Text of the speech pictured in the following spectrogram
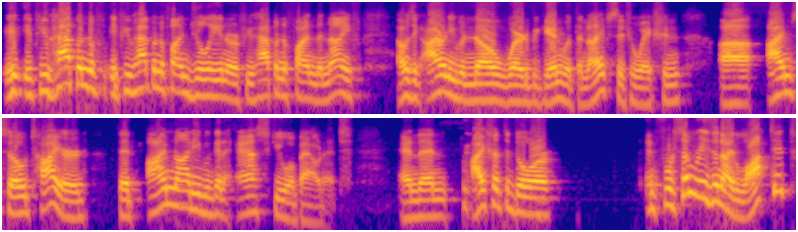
if, if you happen to if you happen to find Julian or if you happen to find the knife, I was like, I don't even know where to begin with the knife situation. Uh, I'm so tired that I'm not even going to ask you about it. And then I shut the door, and for some reason I locked it,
